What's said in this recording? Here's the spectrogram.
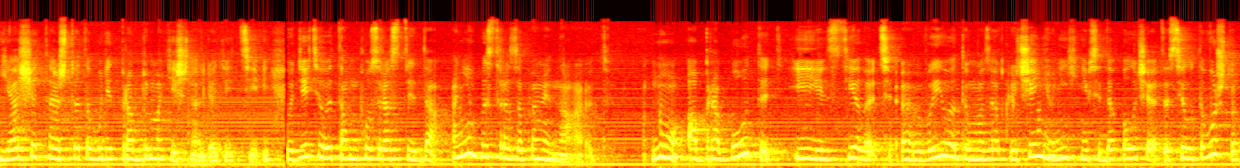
я считаю, что это будет проблематично для детей. Дети в этом возрасте, да, они быстро запоминают. Но обработать и сделать э, выводы, умозаключения у них не всегда получается в силу того, что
